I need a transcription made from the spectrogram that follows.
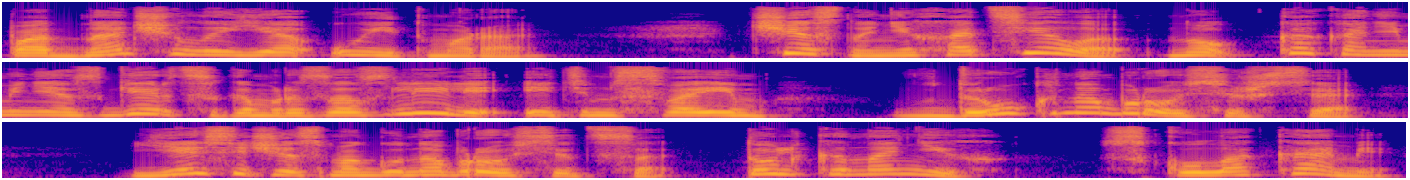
подначила я Уитмара. Честно, не хотела, но как они меня с герцогом разозлили этим своим «вдруг набросишься». Я сейчас могу наброситься только на них, с кулаками,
